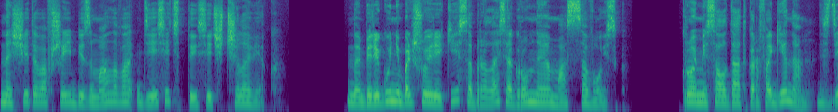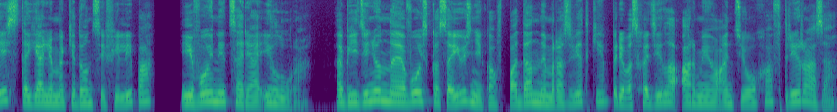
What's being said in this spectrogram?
насчитывавшей без малого 10 тысяч человек. На берегу небольшой реки собралась огромная масса войск. Кроме солдат Карфагена, здесь стояли македонцы Филиппа и воины царя Илура. Объединенное войско союзников, по данным разведки, превосходило армию Антиоха в три раза.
